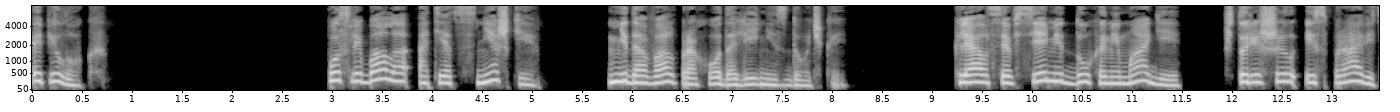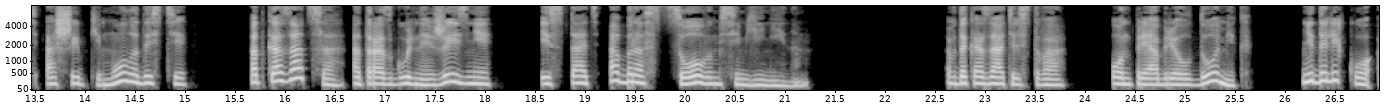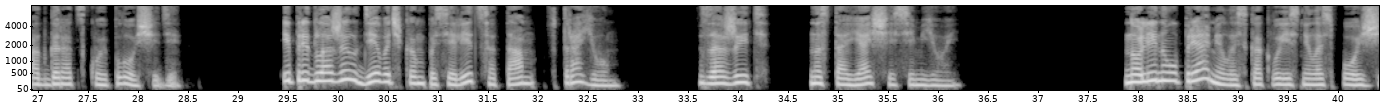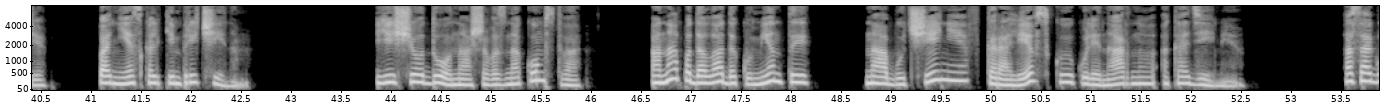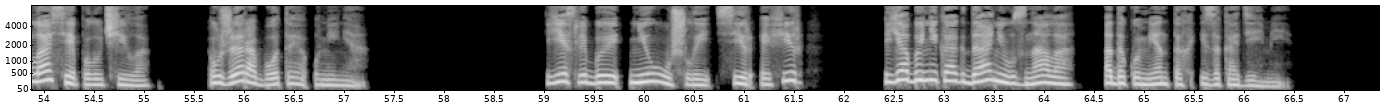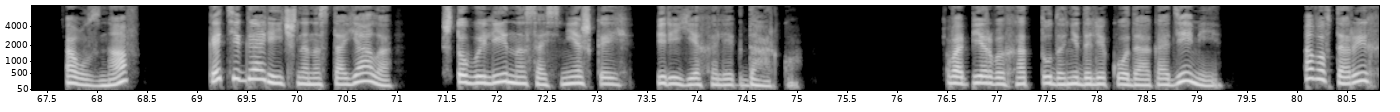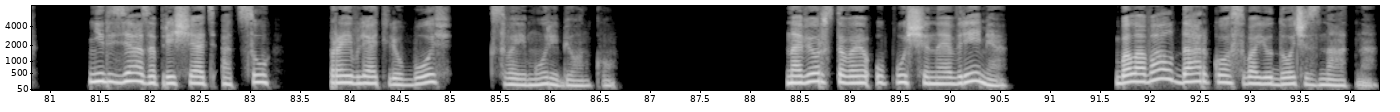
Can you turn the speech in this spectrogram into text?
Эпилог. После бала отец Снежки не давал прохода Лине с дочкой. Клялся всеми духами магии, что решил исправить ошибки молодости, отказаться от разгульной жизни и стать образцовым семьянином. В доказательство он приобрел домик недалеко от городской площади и предложил девочкам поселиться там втроем, зажить настоящей семьей. Но Лина упрямилась, как выяснилось позже, по нескольким причинам. Еще до нашего знакомства она подала документы на обучение в Королевскую кулинарную академию. А согласие получила, уже работая у меня. Если бы не ушлый сир Эфир, я бы никогда не узнала о документах из академии. А узнав, категорично настояла, чтобы Лина со Снежкой переехали к Дарку. Во-первых, оттуда недалеко до академии, а во-вторых, нельзя запрещать отцу проявлять любовь к своему ребенку. Наверстывая упущенное время, баловал Дарко свою дочь знатно.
